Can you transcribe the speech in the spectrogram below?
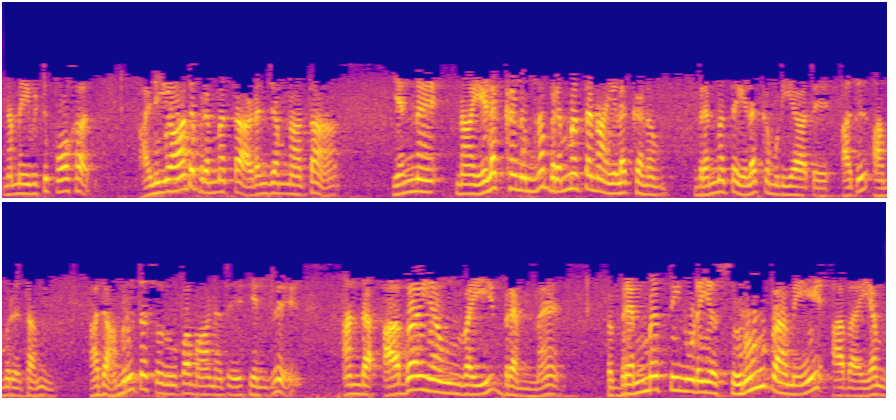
நம்மை விட்டு போகாது. அழியாத பிரம்மத்தை அடைஞ்சோம்னா தான் என்ன நான் இழக்கணும்னா பிரம்மத்தை நான் இழக்கணும். பிரம்மத்தை இழக்க முடியாது. அது அமிர்தம். அது அமிர்த சுரூபமானது என்று அந்த அபயம் வை பிரம்ம. பிரம்மத்தினுடைய சொரூபமே அபயம்.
